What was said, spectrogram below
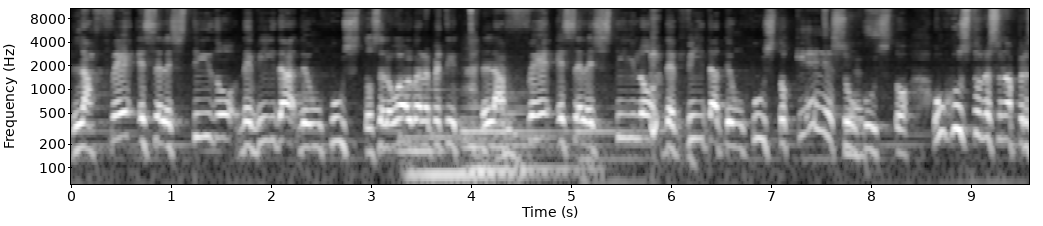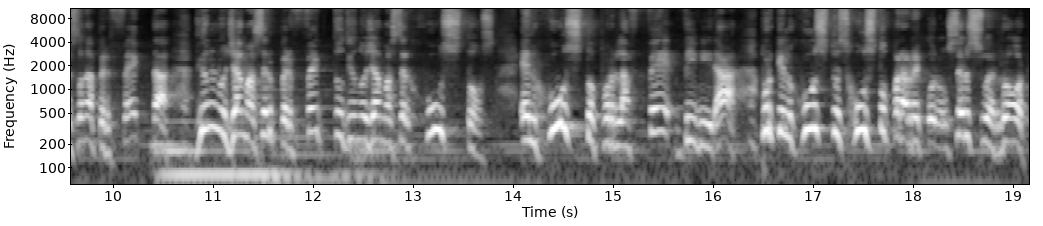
La fe es el estilo de vida de un justo. Se lo voy a volver a repetir. La fe es el estilo de vida de un justo. ¿Quién es un justo? Un justo no es una persona perfecta. Dios no nos llama a ser perfectos, Dios nos llama a ser justos. El justo por la fe vivirá, porque el justo es justo para reconocer su error,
